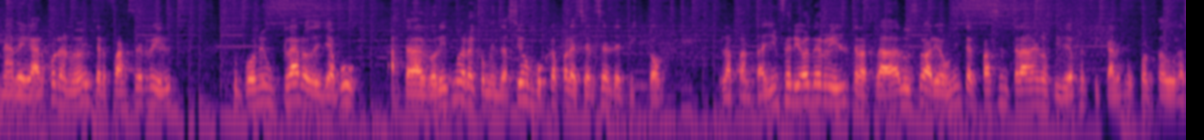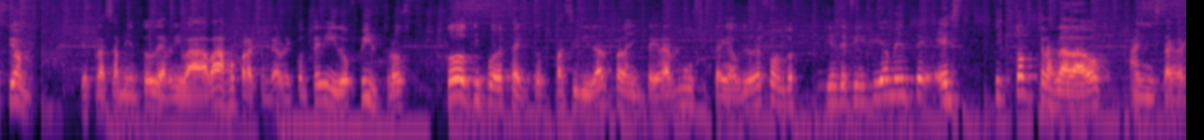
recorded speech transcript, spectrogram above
navegar por la nueva interfaz de Reels supone un claro déjà vu. Hasta el algoritmo de recomendación busca parecerse al de TikTok. La pantalla inferior de Reel traslada al usuario a una interfaz centrada en los videos verticales de corta duración, desplazamiento de arriba a abajo para cambiar de contenido, filtros, todo tipo de efectos, facilidad para integrar música y audio de fondo y en definitivamente es TikTok trasladado a Instagram.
